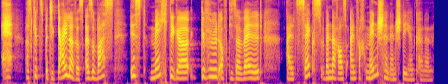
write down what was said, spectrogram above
Hä? Was gibt's bitte Geileres? Also, was ist mächtiger gefühlt auf dieser Welt als Sex, wenn daraus einfach Menschen entstehen können?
